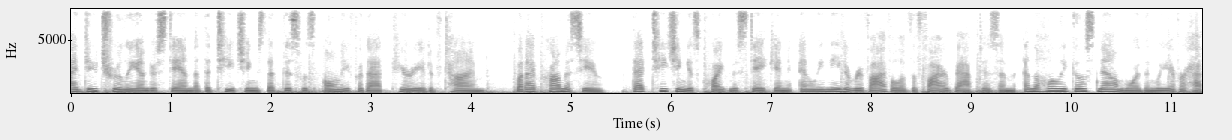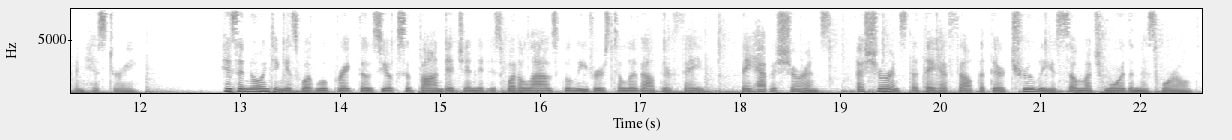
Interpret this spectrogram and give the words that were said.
I do truly understand that the teachings that this was only for that period of time, but I promise you, that teaching is quite mistaken, and we need a revival of the fire baptism and the Holy Ghost now more than we ever have in history. His anointing is what will break those yokes of bondage, and it is what allows believers to live out their faith. They have assurance, assurance that they have felt that there truly is so much more than this world.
